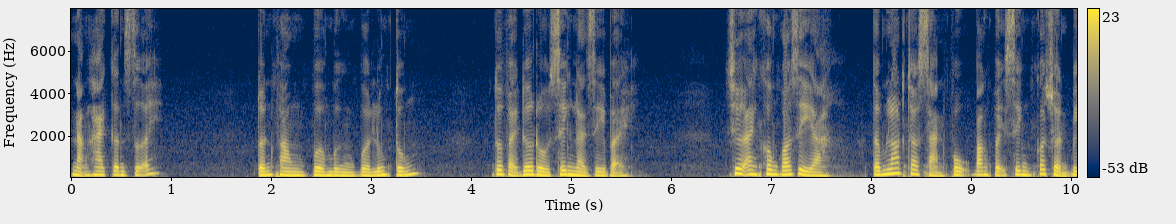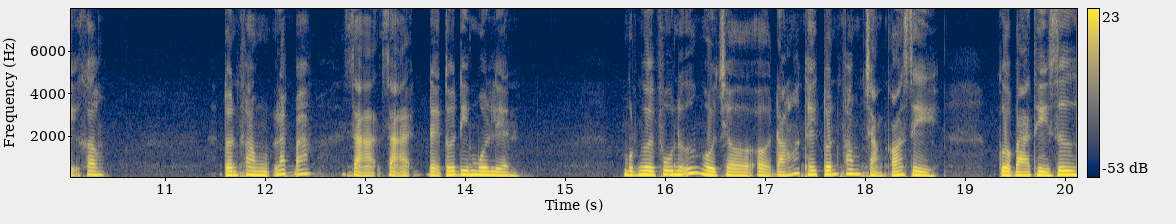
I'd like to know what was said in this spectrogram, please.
nặng 2 cân rưỡi. Tuấn Phong vừa mừng vừa lung túng. Tôi phải đưa đồ sinh là gì vậy? Chứ anh không có gì à? Tấm lót cho sản phụ băng vệ sinh có chuẩn bị không? Tuấn Phong lắp bắp. Dạ, dạ, để tôi đi mua liền. Một người phụ nữ ngồi chờ ở đó thấy Tuấn Phong chẳng có gì. Của bà thì dư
